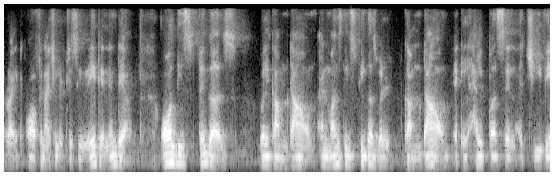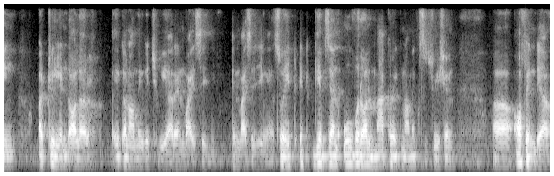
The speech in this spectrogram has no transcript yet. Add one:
right, or financial literacy rate in India, all these figures will come down. And once these figures will come down, it will help us in achieving a trillion dollar economy, which we are envisaging. envisaging. So it, it gives an overall macroeconomic situation of India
